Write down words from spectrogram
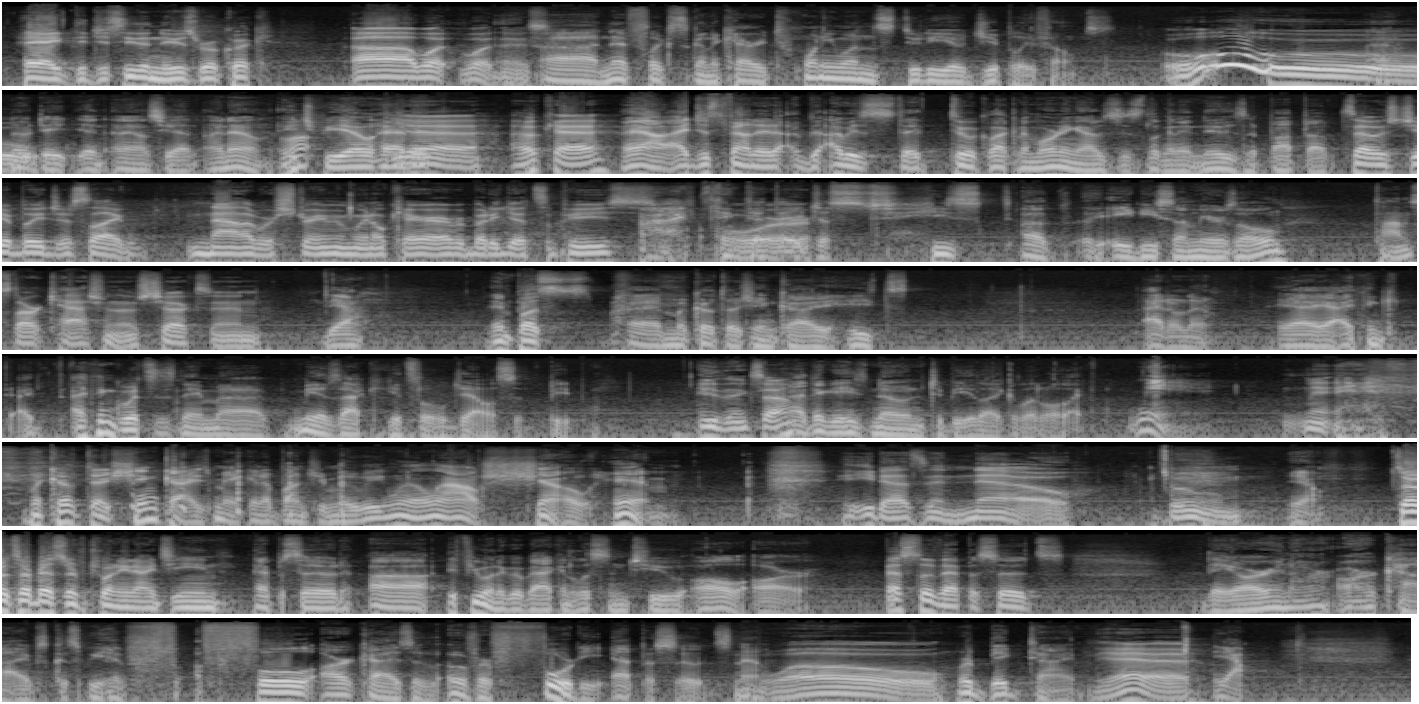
hey, did you see the news real quick? Uh, what what news? Uh, Netflix is going to carry 21 Studio Ghibli films. Ooh. No date yet announced yet. I know. HBO had it. yeah. Okay. Yeah, I just found it. I- I was at two o'clock in the morning. I was just looking at news and it popped up. So is Ghibli just like now that we're streaming, we don't care. Everybody gets a piece. I think that they Or just he's uh, eighty some years old. time to start cashing those checks in. Yeah, and plus uh, Makoto Shinkai, he's I don't know. Yeah, yeah I think I, I think what's his name uh, Miyazaki gets a little jealous of people. You think so? I think he's known to be like a little like "Meh, Nah. Makoto Shinkai's making a bunch of movies. Well, I'll show him. he doesn't know. Boom. Yeah. So it's our best of 2019 episode. Uh, if you want to go back and listen to all our best of episodes, they are in our archives because we have f- a full archives of over 40 episodes now. Whoa. We're big time. Yeah. Yeah.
